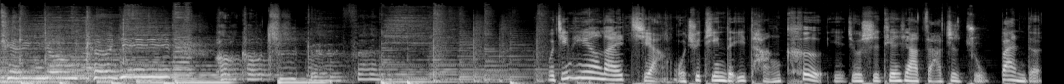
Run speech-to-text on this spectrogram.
天又可以好好吃个饭。我今天要来讲我去听的一堂课，也就是《天下杂志》主办的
